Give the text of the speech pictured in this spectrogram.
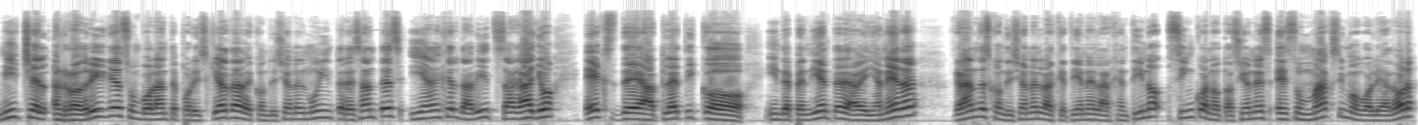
Michel Rodríguez, un volante por izquierda de condiciones muy interesantes. Y Ángel David Zagallo, ex de Atlético Independiente de Avellaneda. Grandes condiciones las que tiene el argentino. Cinco anotaciones, es su máximo goleador,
